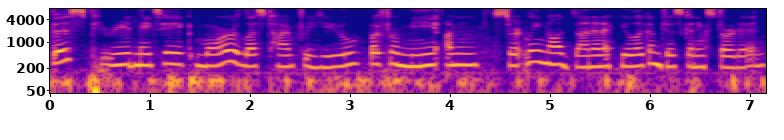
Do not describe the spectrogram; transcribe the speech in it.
this period may take more or less time for you, but for me, I'm certainly not done and I feel like I'm just getting started.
